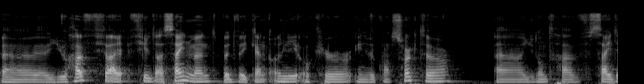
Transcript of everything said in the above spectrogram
uh, you have field assignment, but they can only occur in the constructor. Uh, you don't have side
